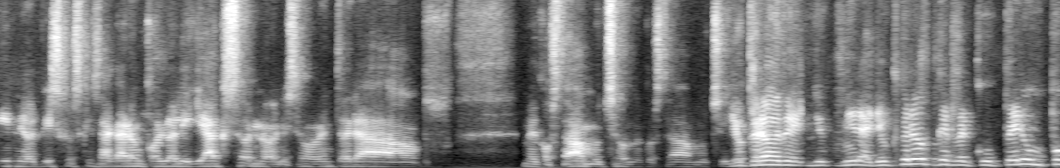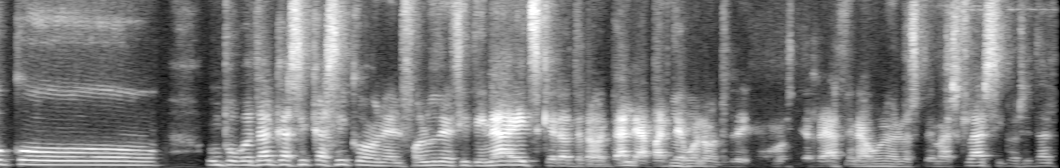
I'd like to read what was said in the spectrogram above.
ni los discos que sacaron con Lolly Jackson, no, en ese momento era, me costaba mucho, me costaba mucho. Yo creo, de, yo- mira, yo creo que recupero un poco, un poco tal, casi casi con el Follow the City Nights, que era otro tal, y aparte, bueno, re- como que rehacen algunos de los temas clásicos y tal,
